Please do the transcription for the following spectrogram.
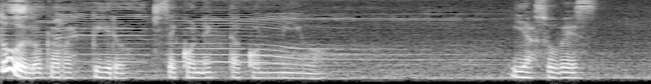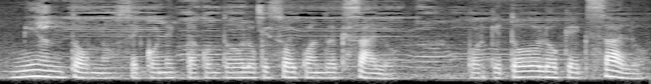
Todo lo que respiro se conecta conmigo y a su vez mi entorno se conecta con todo lo que soy cuando exhalo, porque todo lo que exhalo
